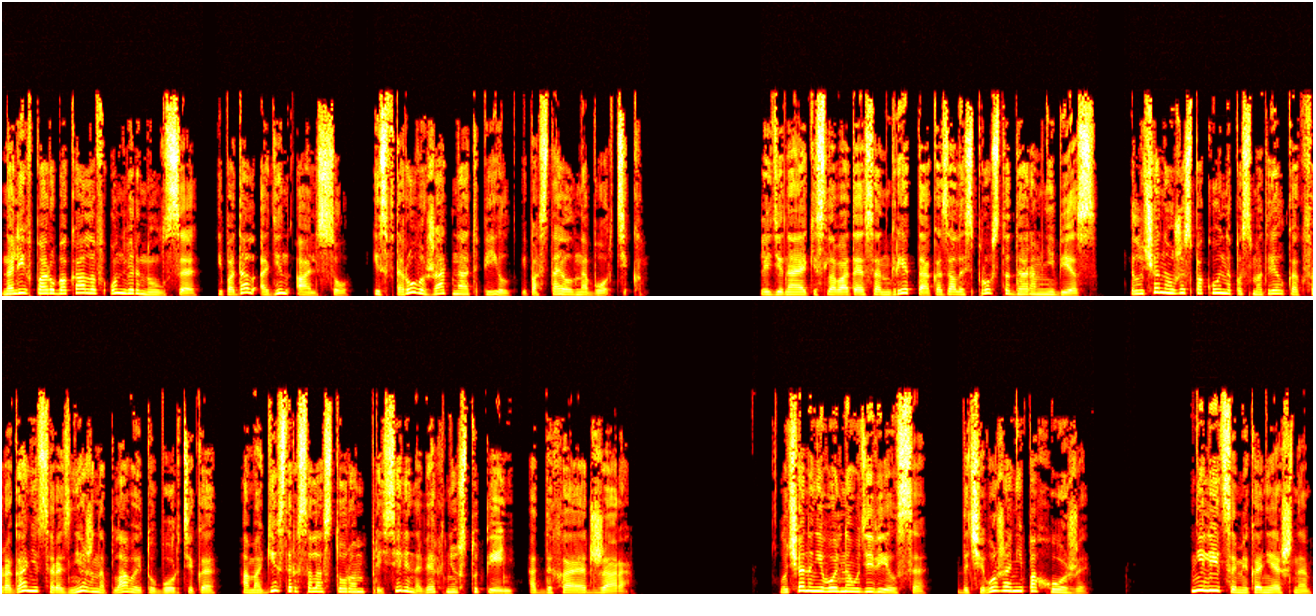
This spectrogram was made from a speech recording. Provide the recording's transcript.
Налив пару бокалов, он вернулся и подал один альсу, из второго жадно отпил и поставил на бортик. Ледяная кисловатая сангретта оказалась просто даром небес, и Лучано уже спокойно посмотрел, как фраганец разнеженно плавает у бортика, а магистр с Аластором присели на верхнюю ступень, отдыхая от жара. Лучано невольно удивился, до чего же они похожи. Не лицами, конечно.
